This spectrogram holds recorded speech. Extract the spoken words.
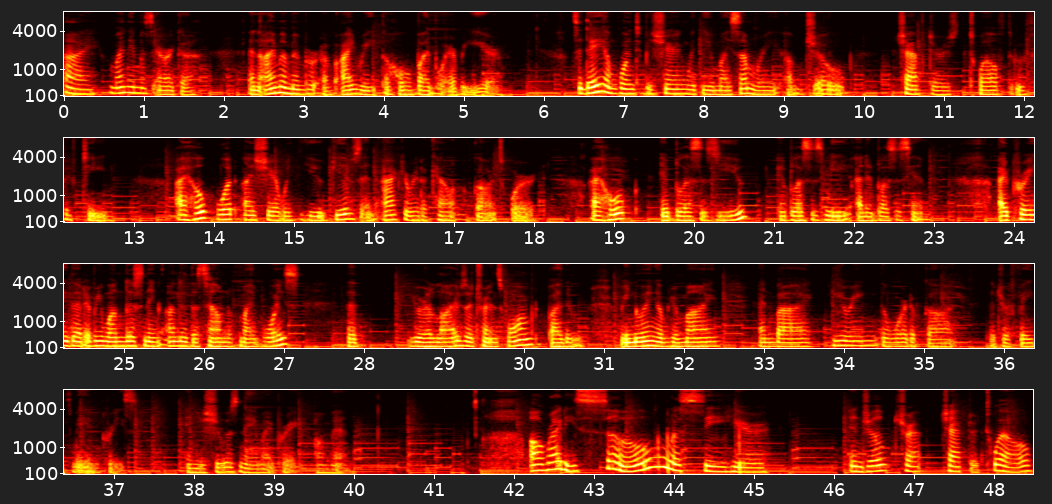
Hi, my name is Erica, and I'm a member of I Read the Whole Bible Every Year. Today I'm going to be sharing with you my summary of Job, chapters 12 through 15. I hope what I share with you gives an accurate account of God's Word. I hope it blesses you, it blesses me, and it blesses Him. I pray that everyone listening under the sound of my voice, that your lives are transformed by the renewing of your mind and by hearing the word of God, that your faith may increase. In Yeshua's name I pray. Amen. Alrighty, so let's see here. In Job tra- chapter 12,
